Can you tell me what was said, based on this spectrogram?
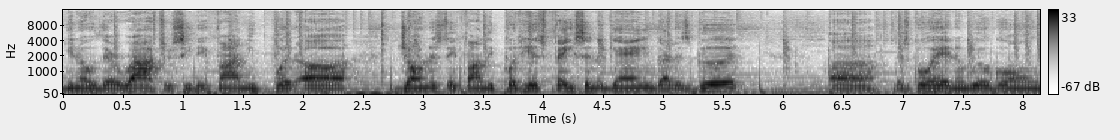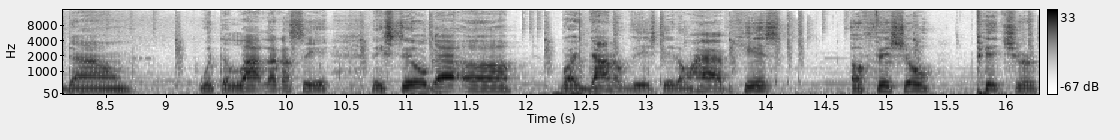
you know, their roster. See, they finally put uh, Jonas. They finally put his face in the game. That is good. Uh, let's go ahead and we'll go on down with the lot. Like I said, they still got uh Bogdanovich, they don't have his official picture.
